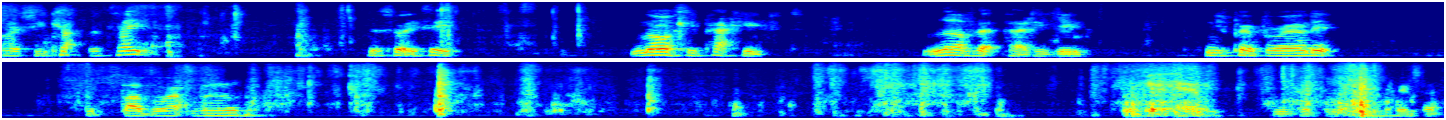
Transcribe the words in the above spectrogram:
actually cut the tape. That's what you see. Nicely packaged. Love that packaging. Newspaper around it. Bubble wrap well. Get out. Newspaper.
